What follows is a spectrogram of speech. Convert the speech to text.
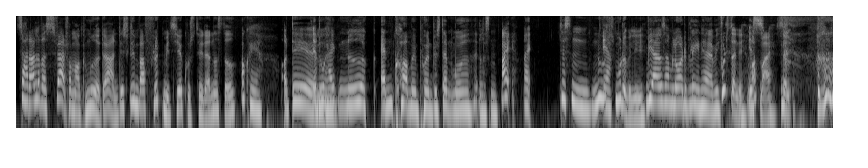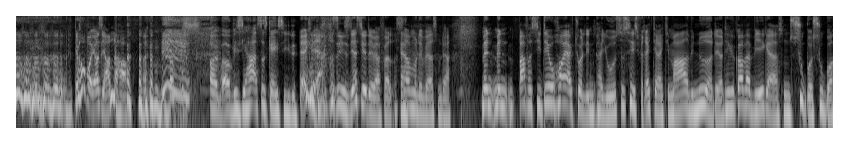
Så har det aldrig været svært for mig at komme ud af døren. Det skal ligesom bare flytte mit cirkus til et andet sted. Okay, ja. Og det, ja. du øhm, har ikke nødt at ankomme på en bestemt måde, eller sådan? Nej, Nej. Det er sådan, nu Ja. ja. smutter vi lige. Vi er alle sammen lort i blæen her, er vi? Fuldstændig. Yes. Også mig selv. det håber jeg også, I andre har. Og, og hvis I har, så skal I sige det. ja, præcis. Jeg siger det i hvert fald. Så Ja. ja. må det være, som det er. Men, men bare for at sige, det er jo højaktuelt i en periode, så ses vi rigtig, rigtig meget, og vi nyder det. Og det kan godt være, at vi ikke er sådan super, super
